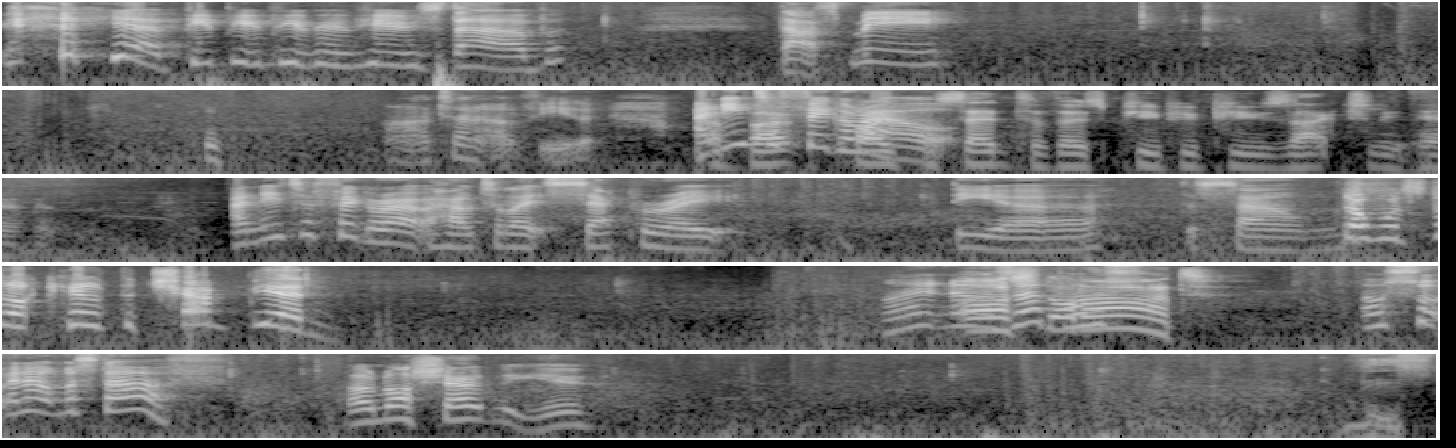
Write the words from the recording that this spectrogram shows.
yeah, pew pew pew pew pew stab. That's me. Oh, I'll turn it up for you. I need to figure 5% out. of those pew pew pews actually hit. I need to figure out how to like separate the uh the the sound. No one's not killed the champion! I don't know oh, it's up. not I was, hard. I was sorting out my stuff. I'm not shouting at you. This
